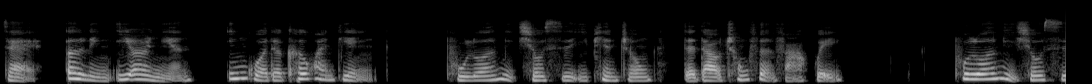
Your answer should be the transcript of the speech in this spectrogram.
在二零一二年英国的科幻电影《普罗米修斯》一片中得到充分发挥。《普罗米修斯》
